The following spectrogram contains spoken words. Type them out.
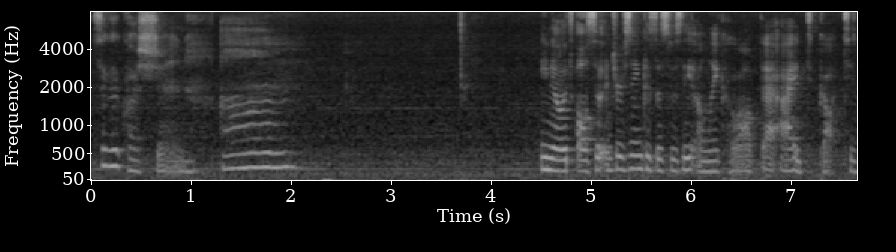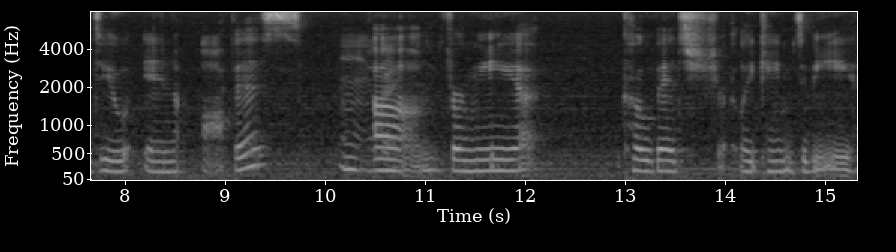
It's a good question. Um, you know, it's also interesting because this was the only co-op that I got to do in office. Mm, okay. Um, for me, COVID sh- like came to be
